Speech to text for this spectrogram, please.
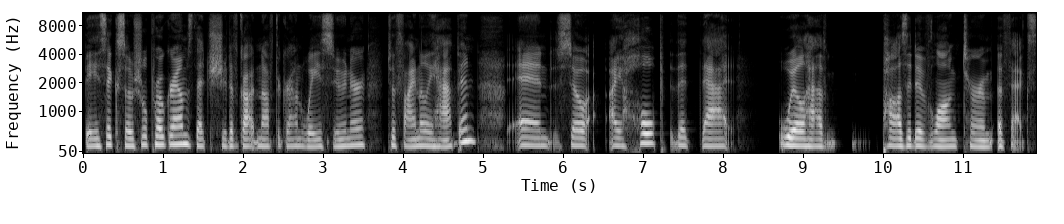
basic social programs that should have gotten off the ground way sooner to finally happen. And so I hope that that will have positive long term effects.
